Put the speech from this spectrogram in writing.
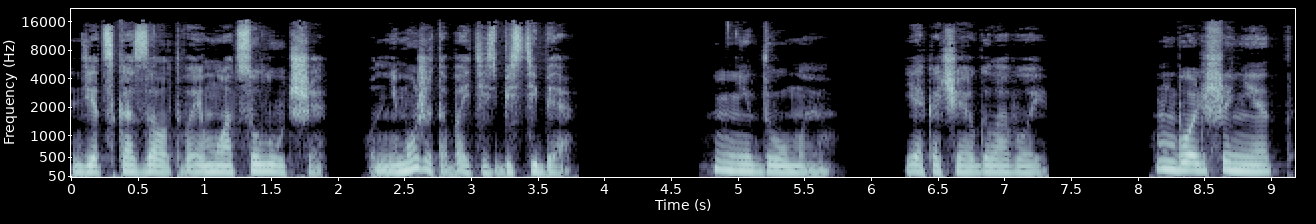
Дед сказал твоему отцу лучше. Он не может обойтись без тебя». «Не думаю». Я качаю головой. «Больше нет.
